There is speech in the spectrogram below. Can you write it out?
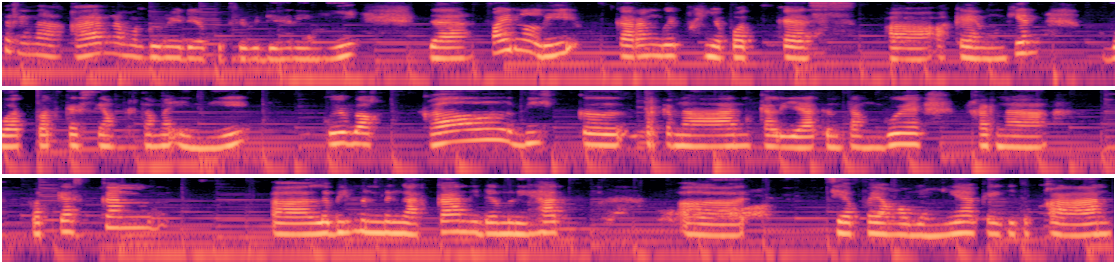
perkenalkan nama gue Media Putri Widya hari ini. Dan finally sekarang gue punya podcast. Uh, Oke, okay, mungkin buat podcast yang pertama ini gue bakal lebih ke perkenalan kali ya tentang gue. Karena podcast kan uh, lebih mendengarkan tidak melihat uh, siapa yang ngomongnya kayak gitu kan.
